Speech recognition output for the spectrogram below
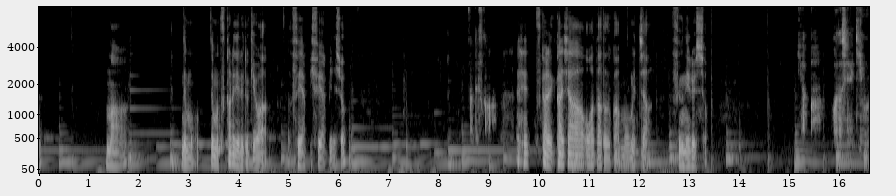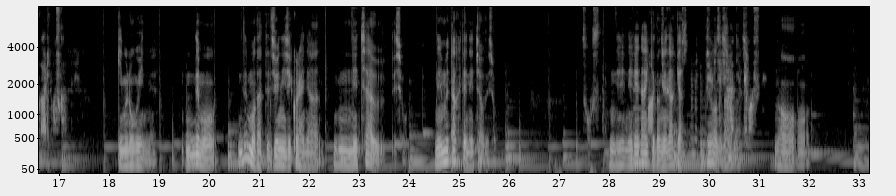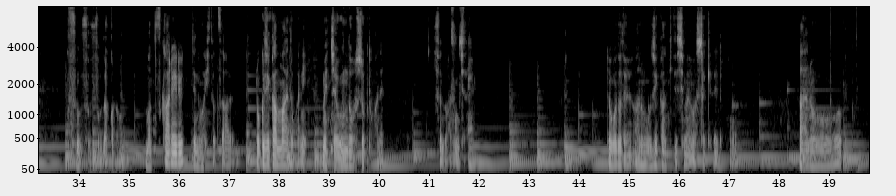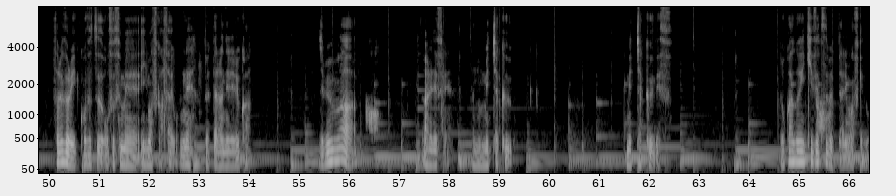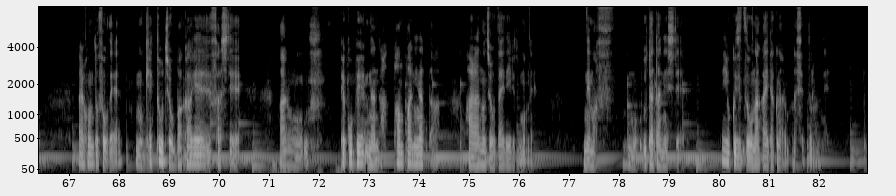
まあ、でも、でも疲れてる時は、セヤピセヤピでしょ？何ですか？え、疲れ、会社終わった後とかもうめっちゃすぐ寝るっしょ。いや、私ね、義務がありますからね。義務ログインね。でも、でもだって12時くらいには寝ちゃうでしょ。眠たくて寝ちゃうでしょ。そうですね。ね、寝れないけどまあ寝なきゃ。10ては10時半に寝ますね。ああ。そうそうそう。だから、まあ、疲れるっていうのは一つある。6時間前とかにめっちゃ運動しとくとかね。そういうのあるんじゃない？ね。ということで、あの、お時間来てしまいましたけれども、あの、それぞれ一個ずつおすすめ言いますか、最後にね。どうやったら寝れるか。自分は、あれですね。あの、めっちゃ食う。めっちゃ食うです。ドカ食い気絶部ってありますけど、あれほんとそうで、もう血糖値をバカげさして、あの、ペコペ、なんだ、パンパンになった腹の状態でいるともうね、寝ます。もううたた寝して、で翌日お腹痛くなるまでセットなんで、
